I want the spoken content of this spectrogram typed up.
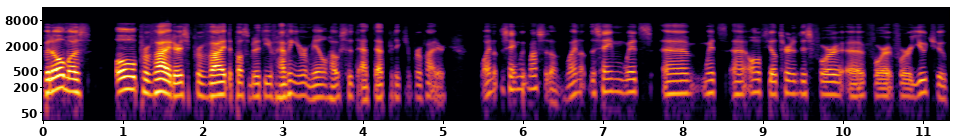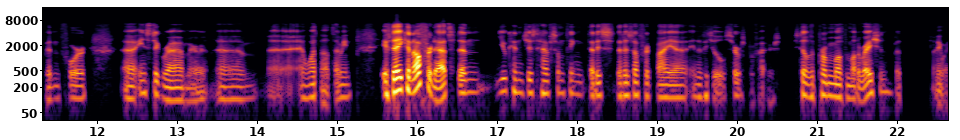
but almost all providers provide the possibility of having your mail hosted at that particular provider. Why not the same with Mastodon? Why not the same with um, with uh, all of the alternatives for uh, for for YouTube and for uh, Instagram or um, uh, and whatnot? I mean, if they can offer that, then you can just have something that is that is offered by uh, individual service providers. Still the problem of the moderation, but anyway,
